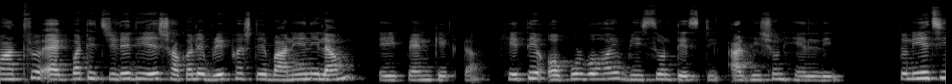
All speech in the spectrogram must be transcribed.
মাত্র এক বাটি চিড়ে দিয়ে সকালে ব্রেকফাস্টে বানিয়ে নিলাম এই প্যানকেকটা খেতে অপূর্ব হয়, ভীষণ টেস্টি আর ভীষণ হেলদি তো নিয়েছি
